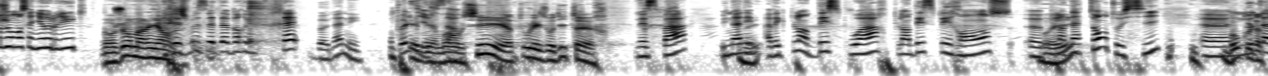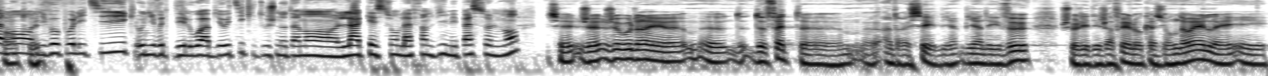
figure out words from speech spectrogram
Bonjour Monseigneur Ulrich. Bonjour Marianne. Je vous souhaite d'abord une très bonne année. On peut le eh dire bien, ça. Moi aussi et à tous les auditeurs. N'est-ce pas? Une année Oui. avec plein d'espoir, plein d'espérance, euh, Oui. plein d'attentes aussi, euh, notamment au oui. niveau politique, au niveau des lois bioéthiques qui touchent notamment la question de la fin de vie, mais pas seulement. Je, voudrais euh, euh, de, de fait euh, euh, adresser bien, bien des vœux. Je l'ai déjà fait à l'occasion de Noël et,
